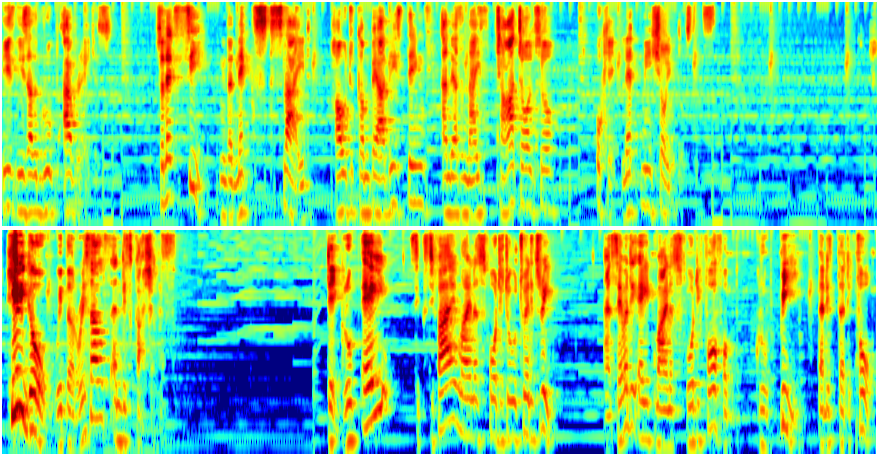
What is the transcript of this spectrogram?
These these are the group averages. So let's see in the next slide how to compare these things and there's a nice chart also. Okay let me show you those things. Here we go with the results and discussions. Take group A 65 minus 42 23 and 78 minus 44 for group B that is 34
